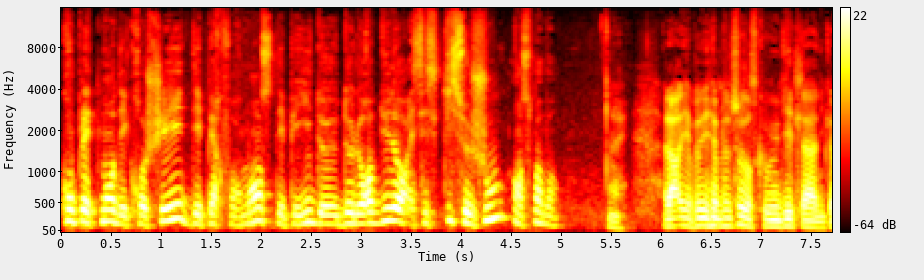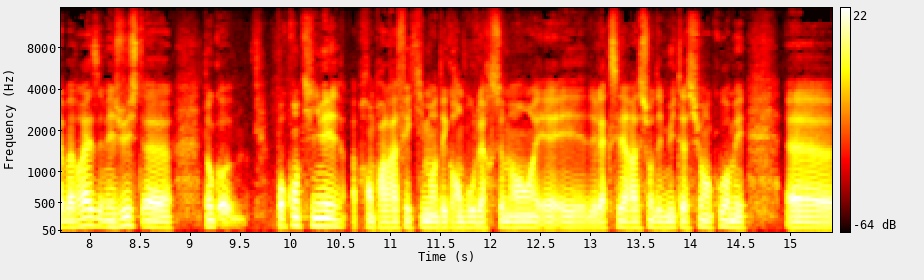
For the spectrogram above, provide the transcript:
complètement décroché des performances des pays de, l'Europe du Nord. Et c'est ce qui se joue en ce moment. Alors, il y, a, plein de choses dans ce que vous nous dites là, Nicolas Bavrez, mais juste, euh, donc, euh, pour continuer, après on parlera effectivement des grands bouleversements et, de l'accélération des mutations en cours, mais euh,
